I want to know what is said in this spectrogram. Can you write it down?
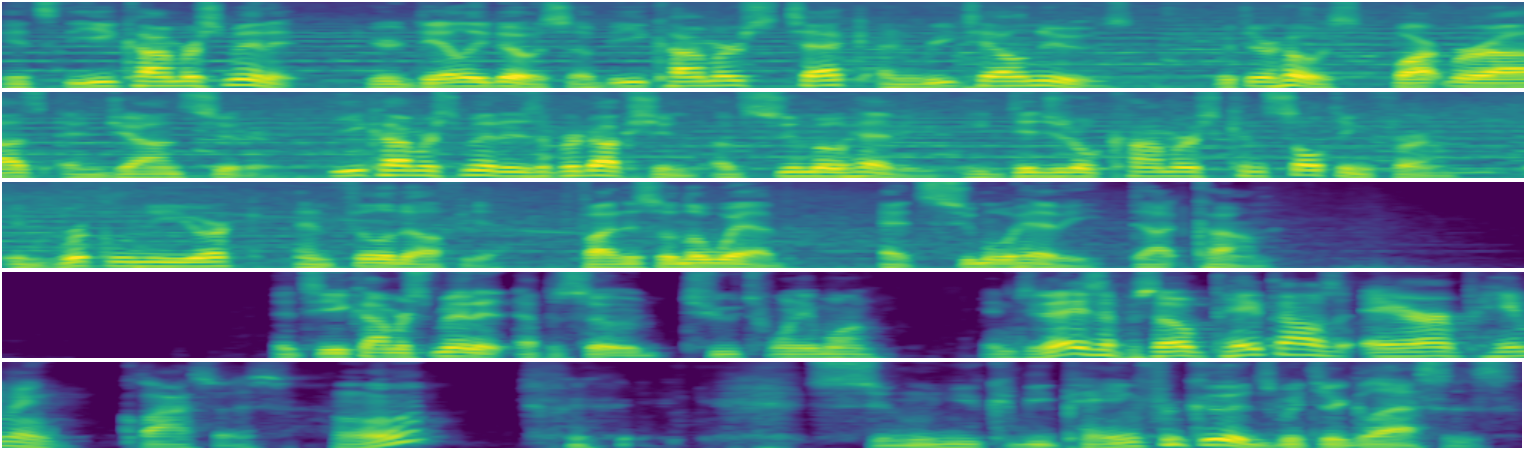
It's the e-commerce minute, your daily dose of e-commerce, tech, and retail news with your hosts Bart Mroz and John Suder. The e-commerce minute is a production of Sumo Heavy, a digital commerce consulting firm in Brooklyn, New York, and Philadelphia. Find us on the web at sumoheavy.com. It's e-commerce minute, episode 221. In today's episode, PayPal's AR payment glasses. Huh? Soon you could be paying for goods with your glasses.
